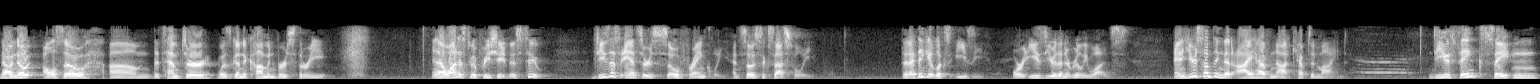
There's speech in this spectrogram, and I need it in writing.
Now, note also um, the tempter was going to come in verse 3. And I want us to appreciate this too. Jesus answers so frankly and so successfully that I think it looks easy, or easier than it really was. And here's something that I have not kept in mind. Do you think Satan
